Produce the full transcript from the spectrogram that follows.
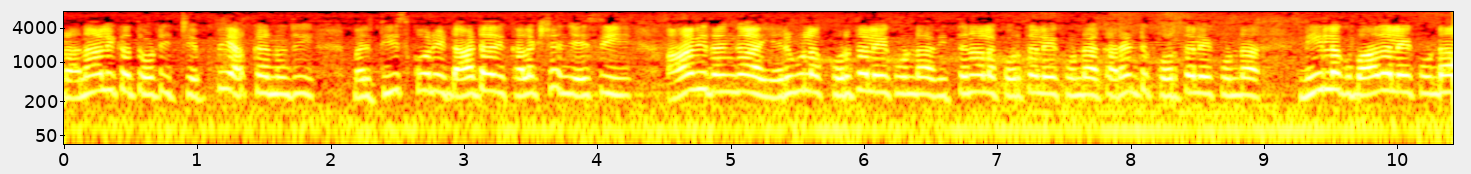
ప్రణాళికతోటి చెప్పి అక్కడి నుంచి మరి తీసుకొని డాటా కలెక్షన్ చేసి ఆ విధంగా ఎరువుల కొరత లేకుండా విత్తనాల కొరత లేకుండా కరెంటు కొరత లేకుండా నీళ్ళకు బాధ లేకుండా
